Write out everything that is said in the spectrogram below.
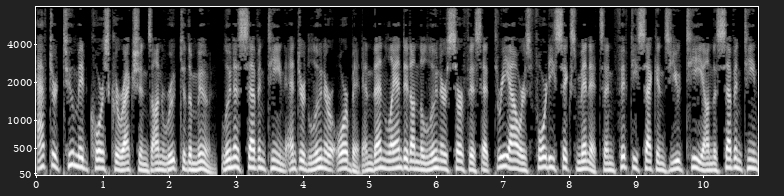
After two mid-course corrections en route to the Moon, Luna 17 entered lunar orbit and then landed on the lunar surface at 3 hours 46 minutes and 50 seconds UT on 17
